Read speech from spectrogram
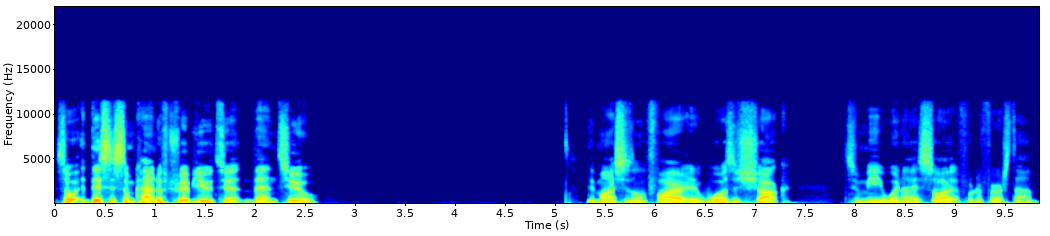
So this is some kind of tribute to then too. Dimash is on fire. It was a shock to me when I saw it for the first time.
